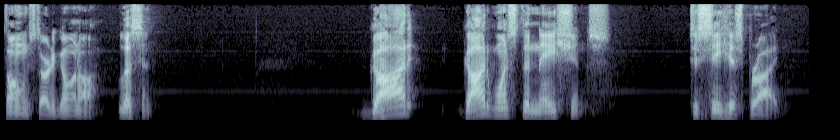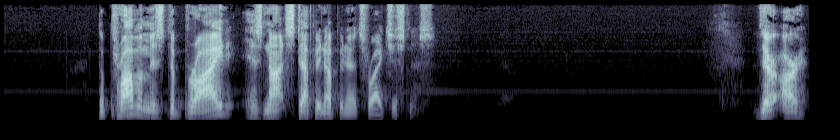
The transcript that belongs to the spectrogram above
phone started going off. Listen. God God wants the nations to see his bride. The problem is the bride is not stepping up in its righteousness. There are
